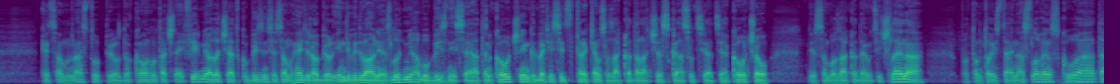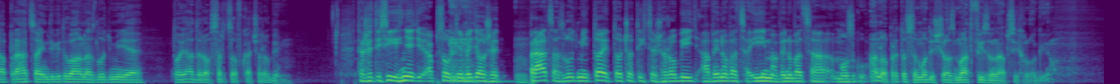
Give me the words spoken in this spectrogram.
keď som nastúpil do konzultačnej firmy, od začiatku biznise som hneď robil individuálne s ľuďmi alebo v biznise a ten coaching v 2003 sa zakladala Česká asociácia koučov, kde som bol zakladajúci člen a potom to isté aj na Slovensku a tá práca individuálna s ľuďmi je to jadro, srdcovka, čo robím. Takže ty si hneď absolútne vedel, že práca s ľuďmi, to je to, čo ty chceš robiť a venovať sa im a venovať sa mozgu. Áno, preto som odišiel z matfizu na psychológiu.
